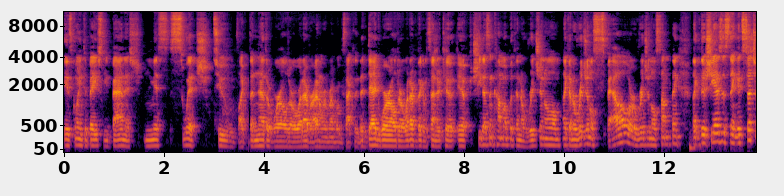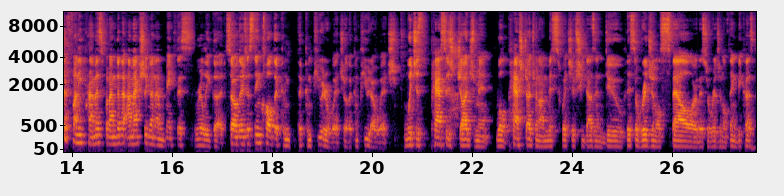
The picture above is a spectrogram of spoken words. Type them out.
is going to basically banish Miss Switch to like the netherworld or whatever. I don't remember exactly the dead world or whatever they're going to send her to if she doesn't come up with an original, like an original spell or original something. Like there, she has this thing. It's such a funny premise, but I'm gonna, I'm actually gonna make this really good. So there's this thing called the com- the computer witch or the computer witch, which is passes judgment. Will pass judgment on Miss Switch if she doesn't do this original spell or this original thing because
